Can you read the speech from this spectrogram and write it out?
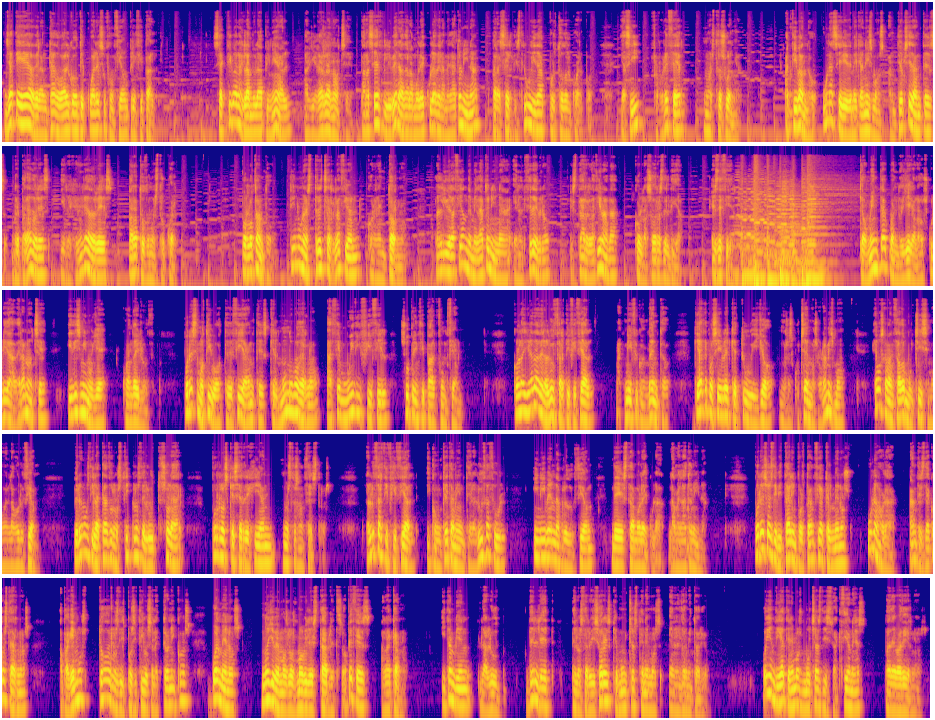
Ya te he adelantado algo de cuál es su función principal. Se activa la glándula pineal al llegar la noche para ser liberada la molécula de la melatonina para ser distribuida por todo el cuerpo y así favorecer nuestro sueño, activando una serie de mecanismos antioxidantes, reparadores y regeneradores para todo nuestro cuerpo. Por lo tanto, tiene una estrecha relación con el entorno. La liberación de melatonina en el cerebro está relacionada con las horas del día, es decir, que aumenta cuando llega la oscuridad de la noche y disminuye cuando hay luz. Por ese motivo te decía antes que el mundo moderno hace muy difícil su principal función. Con la llegada de la luz artificial, magnífico invento, que hace posible que tú y yo nos escuchemos ahora mismo, hemos avanzado muchísimo en la evolución, pero hemos dilatado los ciclos de luz solar por los que se regían nuestros ancestros. La luz artificial, y concretamente la luz azul, inhiben la producción de esta molécula, la melatonina. Por eso es de vital importancia que al menos una hora antes de acostarnos apaguemos todos los dispositivos electrónicos o al menos no llevemos los móviles, tablets o PCs a la cama. Y también la luz del LED de los televisores que muchos tenemos en el dormitorio. Hoy en día tenemos muchas distracciones para evadirnos.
